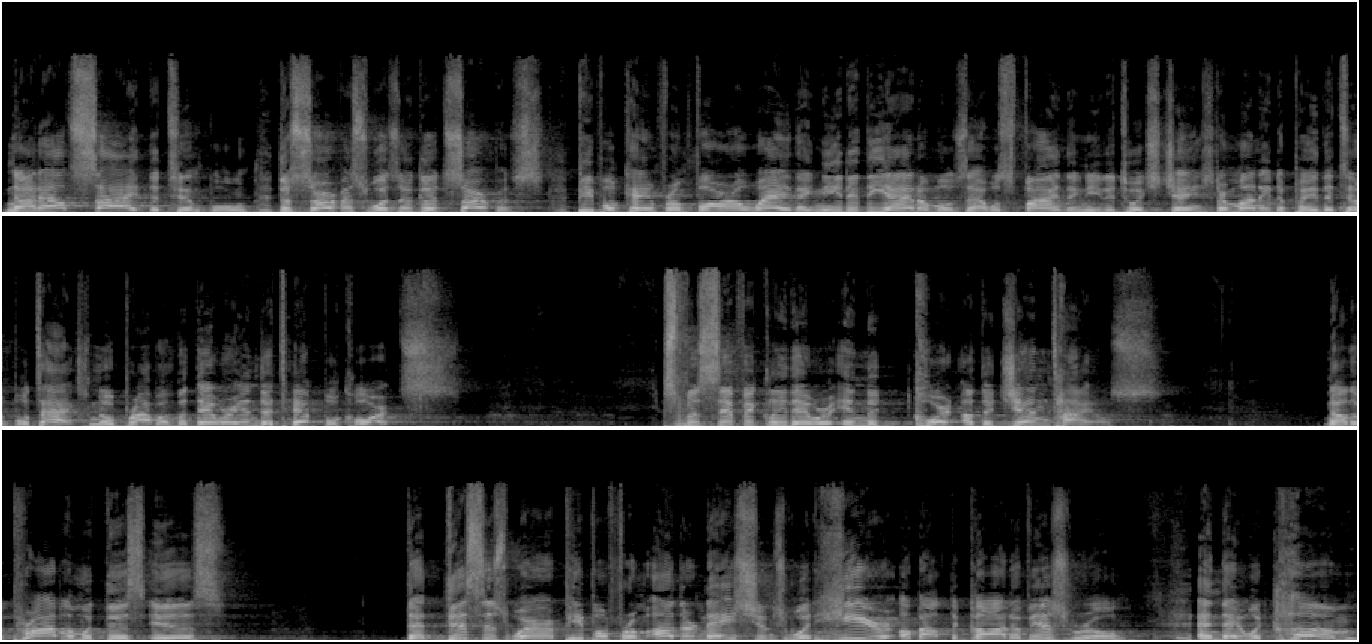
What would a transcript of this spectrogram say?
not outside the temple. The service was a good service. People came from far away. They needed the animals. That was fine. They needed to exchange their money to pay the temple tax. No problem. But they were in the temple courts. Specifically, they were in the court of the Gentiles. Now, the problem with this is that this is where people from other nations would hear about the God of Israel and they would come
